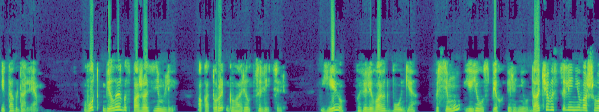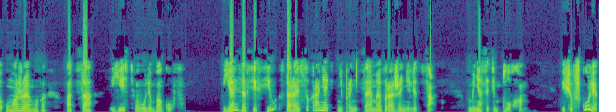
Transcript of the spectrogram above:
и так далее. Вот белая госпожа земли, о которой говорил целитель. Ею повелевают боги, Посему ее успех или неудача в исцелении вашего уважаемого отца есть воля богов. Я изо всех сил стараюсь сохранять непроницаемое выражение лица. У меня с этим плохо. Еще в школе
